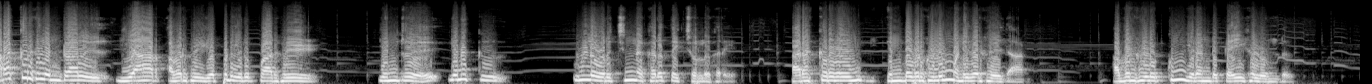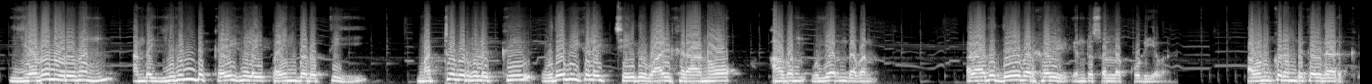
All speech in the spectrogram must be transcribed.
அரக்கர்கள் என்றால் யார்? அவர்கள் எப்படி இருப்பார்கள்? என்று எனக்கு உள்ள ஒரு சின்ன கருத்தை சொல்லுகிறேன். அரக்கர்கள் என்பவர்களும் மனிதர்கள்தான். அவர்களுக்கும் இரண்டு கைகள் உண்டு. எவன் ஒருவன் அந்த இரண்டு கைகளை பயன்படுத்தி மற்றவர்களுக்கு உதவிகளை செய்து வாழ்கிறானோ அவன் உயர்ந்தவன். அதாவது தேவர்கள் என்று சொல்லக்கூடியவன். அவனுக்கு ரெண்டு கைதான் இருக்கு.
